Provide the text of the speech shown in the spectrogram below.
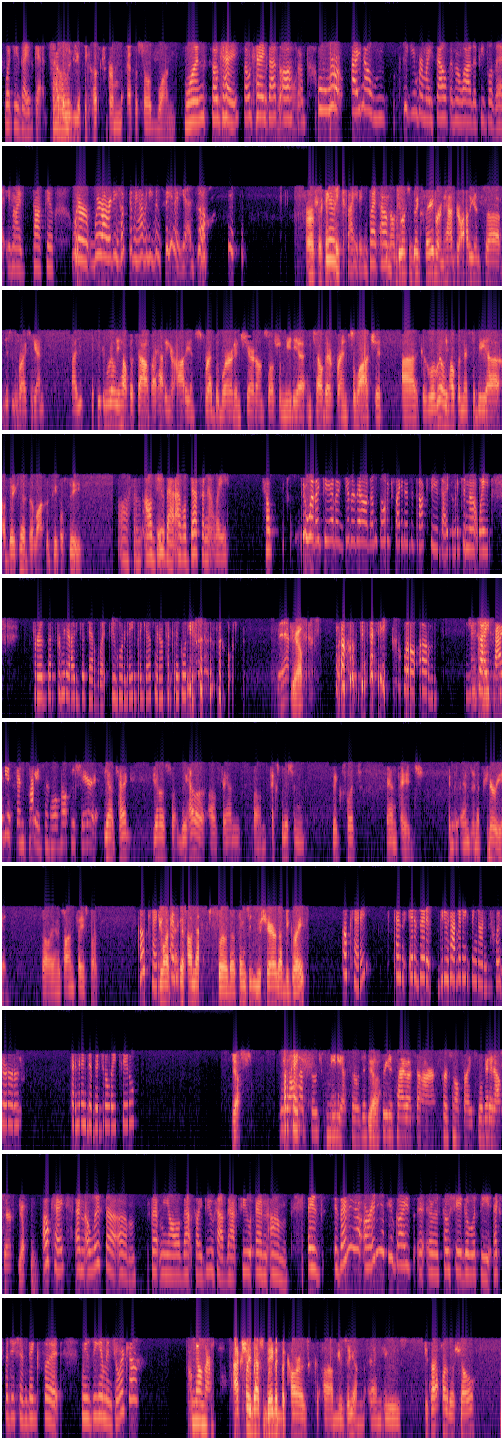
what you guys get. So. I believe you'll be hooked from episode one. One, okay, okay, that's awesome. Well, we're I know speaking for myself and a lot of the people that you know I've talked to, we're we're already hooked and we haven't even seen it yet. So. Perfect. Very exciting, but um, you know, do us a big favor and have your audience. Uh, this is Bryce again. Uh, you, you can really help us out by having your audience spread the word and share it on social media and tell their friends to watch it because uh, we're really hoping this to be a, a big hit that lots of people see. Awesome. I'll do that. I will definitely help do what I can and get it out. I'm so excited to talk to you guys, and I cannot wait for the premiere. I just have what two more days, I guess now technically. Yeah. Yep. okay. Well, um, you And guys. tag it and tag us, and we'll help you share it. Yeah, tag. Give us. We have a, a fan um, expedition Bigfoot fan page, and it ends in a period. So, and it's on Facebook. Okay. If you want to and, tag us on that for the things that you share, that'd be great. okay. And is it? Do you have anything on Twitter and individually too? Yes. We Okay. all have social media, so just Yeah. feel free to tag us on our personal sites. We'll get it out there. Yep. Okay. And Alyssa um sent me all of that, so I do have that too. And um, is is any are any of you guys uh, associated with the Expedition Bigfoot Museum in Georgia? No, ma'am. Actually, that's David Bakara's uh, museum, and he's he's not part of the show,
